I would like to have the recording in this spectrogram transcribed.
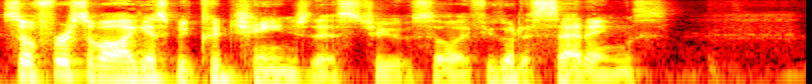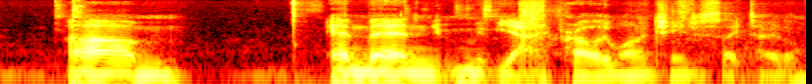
So first of all, I guess we could change this too. So if you go to settings, um, and then yeah, I probably want to change the site title.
